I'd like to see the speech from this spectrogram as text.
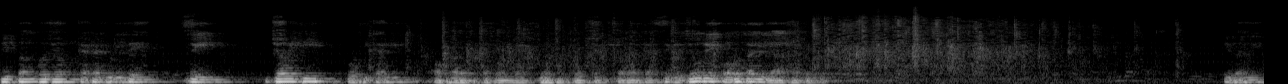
দিব্যাঙ্গজন ক্যাটাগরিতে শ্রী জয়দীপ অধিকারী অফারক অ্যাপয়েন্টমেন্ট গ্রহণ করছেন। সবার কাছ থেকে জোরে করতালি আশা 明白吗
